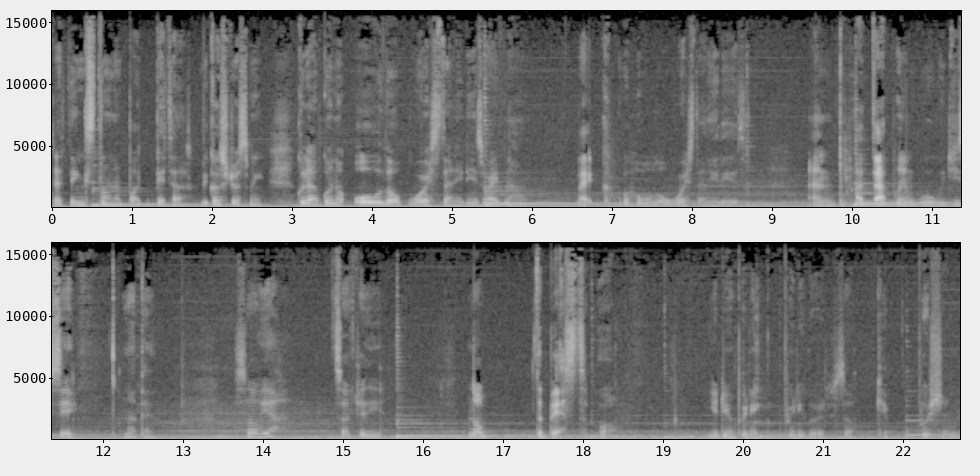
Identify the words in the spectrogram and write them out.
that things turn out better. Because trust me could have gone a whole lot worse than it is right now. Like a whole lot worse than it is. And at that point what would you say? Nothing. So yeah it's actually not the best but you're doing pretty pretty good. So keep pushing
